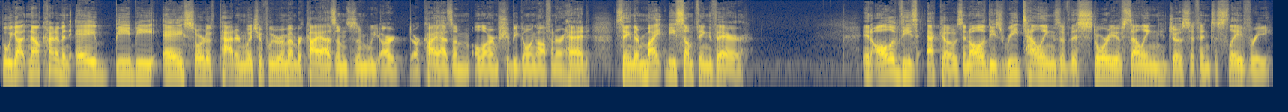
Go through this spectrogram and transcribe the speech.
but we got now kind of an A, B, B, A sort of pattern, which if we remember chiasms, and we, our, our chiasm alarm should be going off in our head, saying there might be something there. In all of these echoes, in all of these retellings of this story of selling Joseph into slavery,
